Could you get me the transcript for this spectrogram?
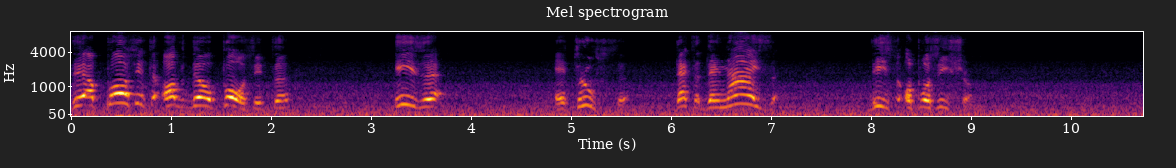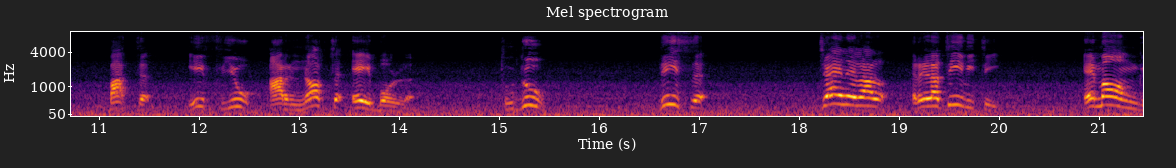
The opposite of the opposite is a truth that denies this opposition. But if you are not able to do this general relativity among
